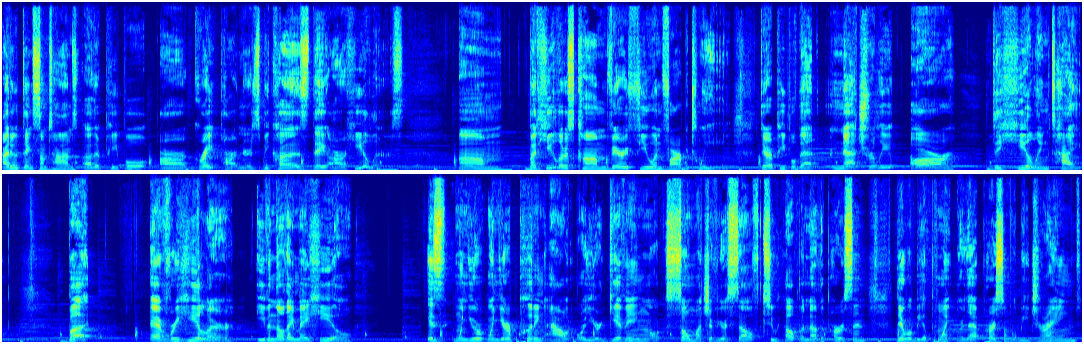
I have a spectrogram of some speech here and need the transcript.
I do think sometimes other people are great partners because they are healers. Um, but healers come very few and far between. There are people that naturally are the healing type. But every healer, even though they may heal, is when you're when you're putting out or you're giving so much of yourself to help another person, there will be a point where that person will be drained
